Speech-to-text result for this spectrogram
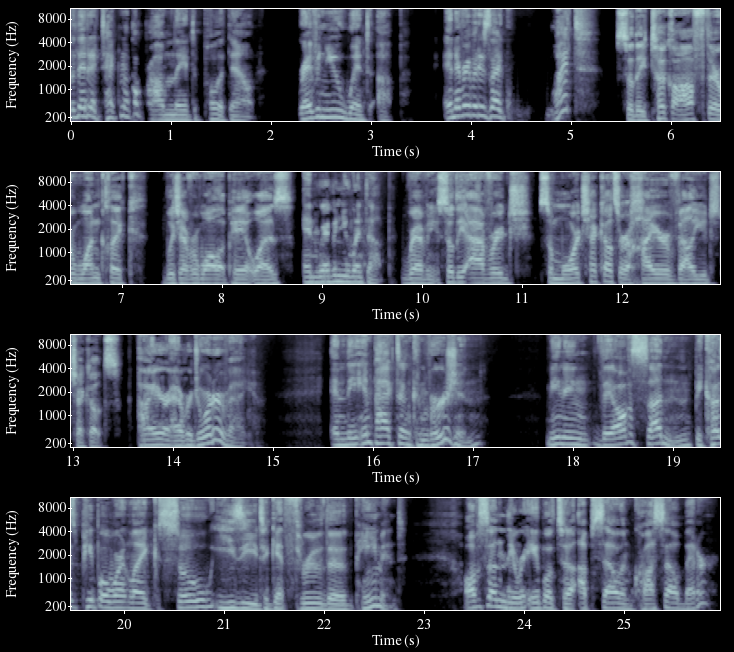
but they had a technical problem. They had to pull it down. Revenue went up. And everybody's like, what? So they took off their one click, whichever wallet pay it was. And revenue went up. Revenue. So the average, so more checkouts or higher valued checkouts? Higher average order value. And the impact on conversion, meaning they all of a sudden, because people weren't like so easy to get through the payment, all of a sudden they were able to upsell and cross sell better.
